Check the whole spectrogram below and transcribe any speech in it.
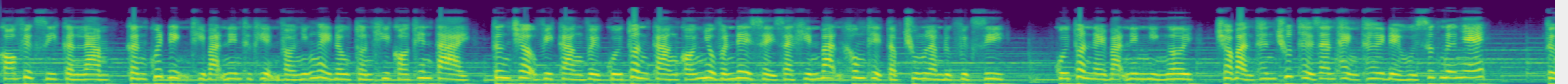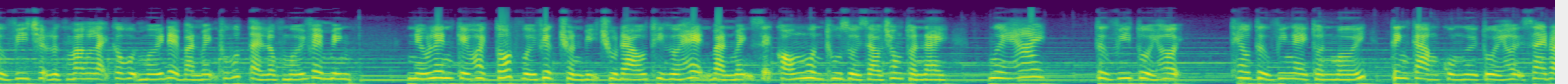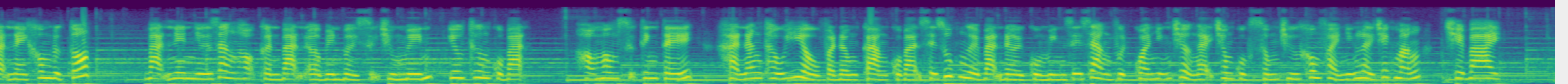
Có việc gì cần làm, cần quyết định thì bạn nên thực hiện vào những ngày đầu tuần khi có thiên tài, tương trợ vì càng về cuối tuần càng có nhiều vấn đề xảy ra khiến bạn không thể tập trung làm được việc gì. Cuối tuần này bạn nên nghỉ ngơi, cho bản thân chút thời gian thành thơi để hồi sức nữa nhé. Tử vi trợ lực mang lại cơ hội mới để bản mệnh thu hút tài lộc mới về mình. Nếu lên kế hoạch tốt với việc chuẩn bị chú đáo thì hứa hẹn bản mệnh sẽ có nguồn thu dồi dào trong tuần này. 12. Tử vi tuổi hợi Theo tử vi ngày tuần mới, tình cảm của người tuổi hợi giai đoạn này không được tốt. Bạn nên nhớ rằng họ cần bạn ở bên bởi sự chiều mến, yêu thương của bạn. Họ mong sự tinh tế, khả năng thấu hiểu và đồng cảm của bạn sẽ giúp người bạn đời của mình dễ dàng vượt qua những trở ngại trong cuộc sống chứ không phải những lời trách mắng, chê bai.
